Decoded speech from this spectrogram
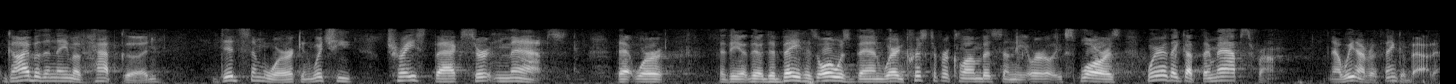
a guy by the name of Hapgood did some work in which he traced back certain maps that were the, the, debate has always been where Christopher Columbus and the early explorers, where they got their maps from. Now, we never think about it.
